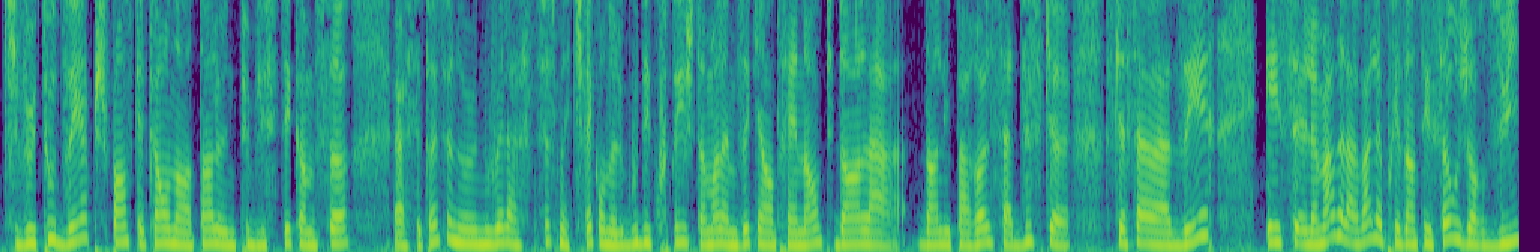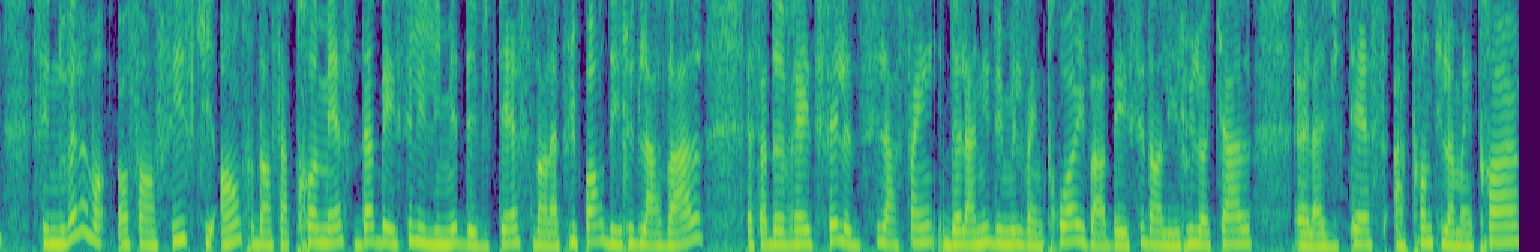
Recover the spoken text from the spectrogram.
qui veut tout dire. Puis je pense que quand on entend une publicité comme ça, euh, c'est peut-être une, nouvelle astuce, mais qui fait qu'on a le goût d'écouter justement la musique est entraînante. Puis dans la dans les paroles, ça dit ce que ce que ça a dire. Et le maire de Laval a présenté ça aujourd'hui. C'est une nouvelle offensive qui entre dans sa promesse d'abaisser les limites de vitesse dans la plupart des rues de Laval. Euh, ça devrait être fait d'ici la fin de l'année 2023. Il va abaisser dans les rues locales la vitesse à 30 km heure,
